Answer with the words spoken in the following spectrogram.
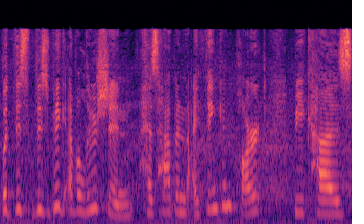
But this, this big evolution has happened, I think, in part because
